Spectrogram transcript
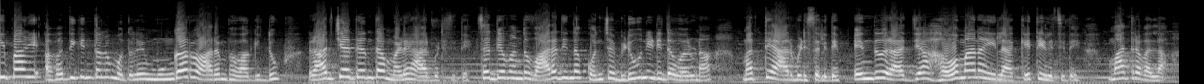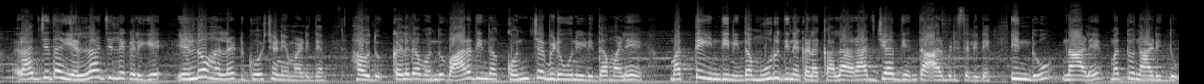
ಈ ಬಾರಿ ಅವಧಿಗಿಂತಲೂ ಮೊದಲೇ ಮುಂಗಾರು ಆರಂಭವಾಗಿದ್ದು, ರಾಜ್ಯಾದ್ಯಂತ ಮಳೆ ಆರ್ಭಟಿಸಿದೆ. ಸದ್ಯ ಒಂದು ವಾರದಿಂದ ಕೊಂಚ ಬಿಡುವು ನೀಡಿದ ವರುಣ ಮತ್ತೆ ಆರ್ಭಟಿಸಲಿದೆ ಎಂದು ರಾಜ್ಯ ಹವಾಮಾನ ಇಲಾಖೆ ತಿಳಿಸಿದೆ. ಮಾತ್ರವಲ್ಲ, ರಾಜ್ಯದ ಎಲ್ಲಾ ಜಿಲ್ಲೆಗಳಿಗೆ ಯೆಲ್ಲೋ ಅಲರ್ಟ್ ಘೋಷಣೆ ಮಾಡಿದೆ. ಹೌದು, ಕಳೆದ ಒಂದು ವಾರದಿಂದ ಕೊಂಚ ಬಿಡುವು ನೀಡಿದ ಮಳೆ ಮತ್ತೆ ಇಂದಿನಿಂದ ಮೂರು ದಿನಗಳ ಕಾಲ ರಾಜ್ಯಾದ್ಯಂತ ಆರ್ಭಟಿಸಲಿದೆ. ಇಂದು, ನಾಳೆ ಮತ್ತು ನಾಡಿದ್ದು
